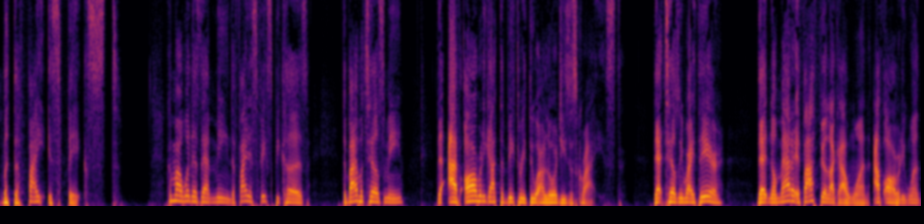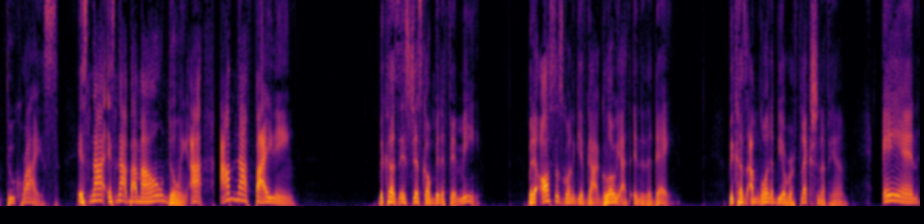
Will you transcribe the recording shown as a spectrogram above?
But the fight is fixed. Come on, what does that mean? The fight is fixed because the Bible tells me that I've already got the victory through our Lord Jesus Christ. That tells me right there that no matter if I feel like I won, I've already won through Christ. It's not it's not by my own doing. I I'm not fighting because it's just going to benefit me. But it also is going to give God glory at the end of the day because I'm going to be a reflection of him and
